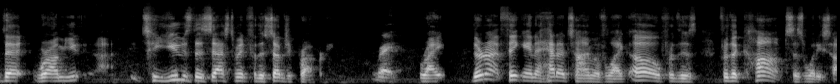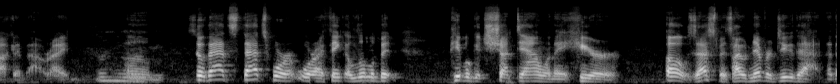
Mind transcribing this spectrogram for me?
that where I'm to use this estimate for the subject property. Right. Right. they're not thinking ahead of time of like, oh, for this for the comps is what he's talking about, right? Mm-hmm. Um, so that's that's where where I think a little bit people get shut down when they hear, oh, Zestimates, I would never do that. That's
